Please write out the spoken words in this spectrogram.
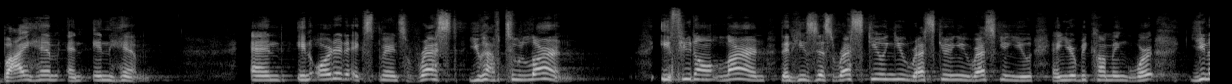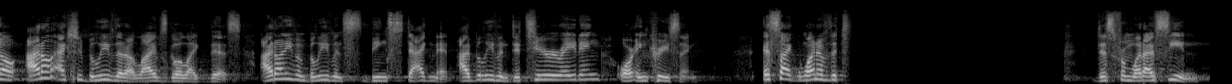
by Him, and in Him. And in order to experience rest, you have to learn. If you don't learn, then he's just rescuing you, rescuing you, rescuing you, and you're becoming worse. You know, I don't actually believe that our lives go like this. I don't even believe in being stagnant. I believe in deteriorating or increasing. It's like one of the, just from what I've seen.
